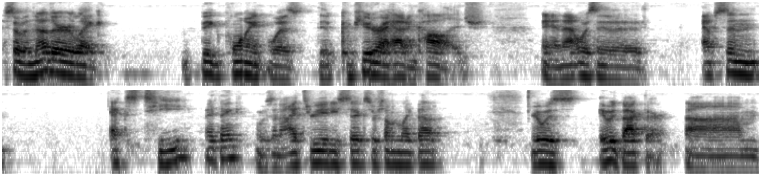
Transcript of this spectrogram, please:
so another like big point was the computer I had in college, and that was a Epson XT, I think it was an i386 or something like that. It was it was back there. Um,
